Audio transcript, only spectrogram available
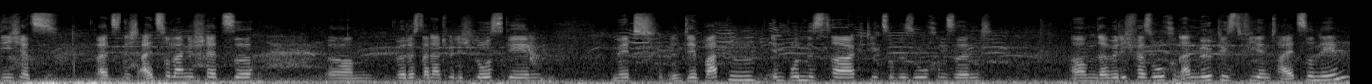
die ich jetzt als nicht allzu lange schätze, ähm, würde es dann natürlich losgehen mit Debatten im Bundestag, die zu besuchen sind. Ähm, da würde ich versuchen, an möglichst vielen teilzunehmen.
